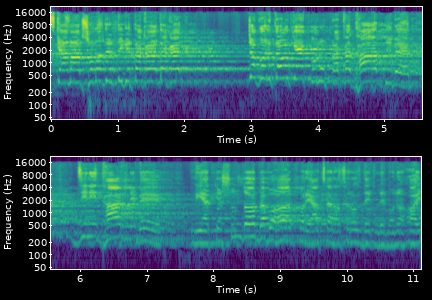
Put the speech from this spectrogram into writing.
আজকে আমার সমাজের দিকে তাকায় দেখেন, যখন কাউকে কোনো টাকা ধার দিবেন, যিনি ধার নেবে উনি এত সুন্দর ব্যবহার করে আচার আচরণ দেখলে মনে হয়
